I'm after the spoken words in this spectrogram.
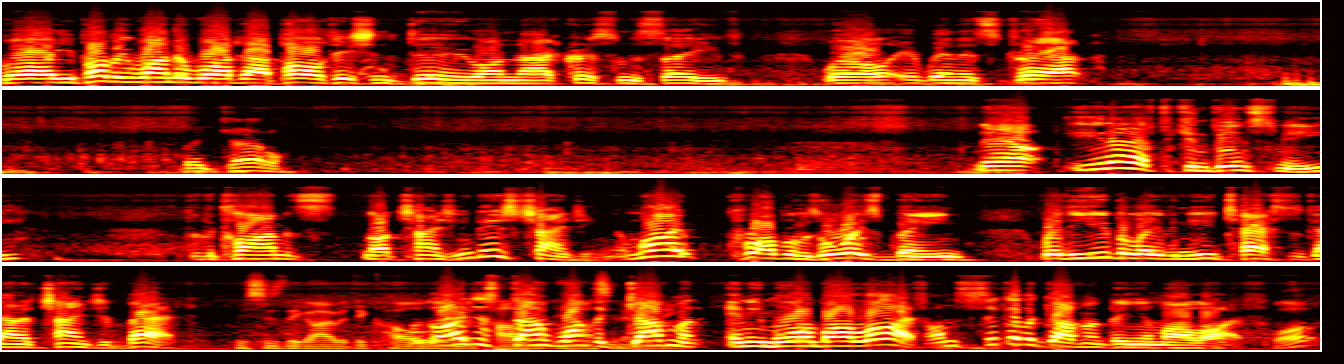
Well, you probably wonder what uh, politicians do on uh, Christmas Eve. Well, it, when it's drought, feed cattle. Now, you don't have to convince me that the climate's not changing. It is changing. And my problem's always been whether you believe a new tax is going to change it back. This is the guy with the cold. Look, I just don't want the government anymore in my life. I'm sick of the government being in my life. What?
